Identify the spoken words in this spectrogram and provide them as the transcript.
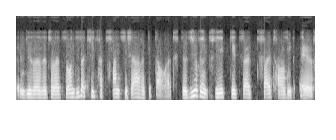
in dieser Situation. Dieser Krieg hat 20 Jahre gedauert. Der Syrienkrieg geht seit 2011.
